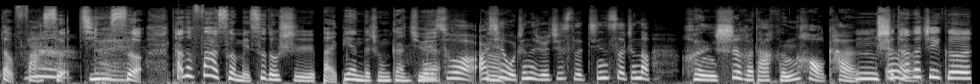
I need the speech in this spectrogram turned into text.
的发色——金色。他的发色。色每次都是百变的这种感觉，没错，而且我真的觉得这次的金色真的很适合他，很好看。嗯，使他的这个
